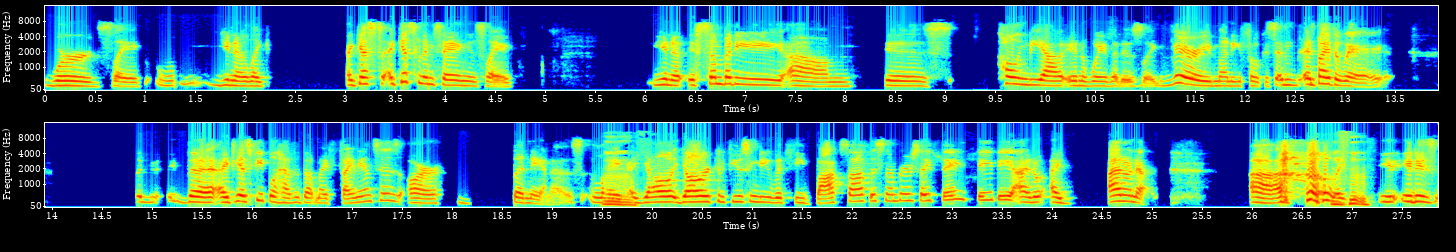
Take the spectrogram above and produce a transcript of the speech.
words. Like you know, like I guess I guess what I'm saying is like, you know, if somebody um, is calling me out in a way that is like very money focused, and and by the way, the ideas people have about my finances are bananas. Like mm. y'all y'all are confusing me with the box office numbers. I think maybe I don't I I don't know. Uh, like it, it is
